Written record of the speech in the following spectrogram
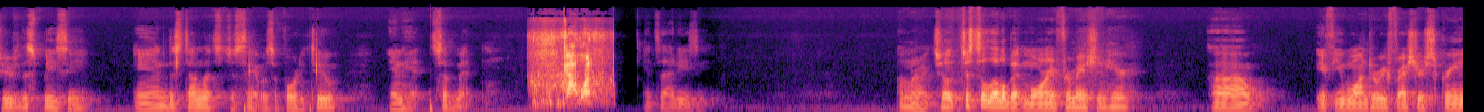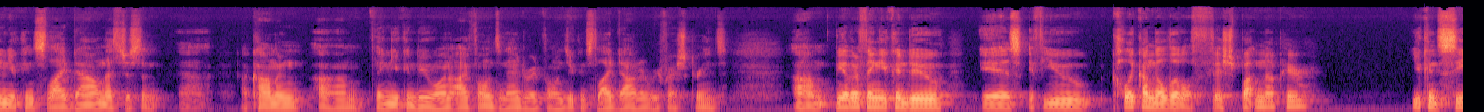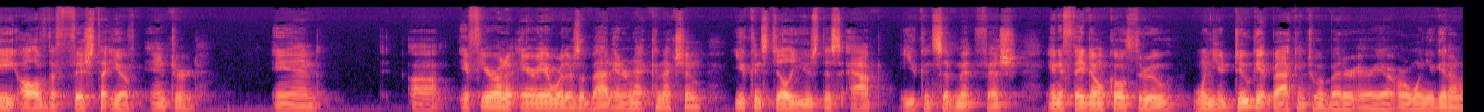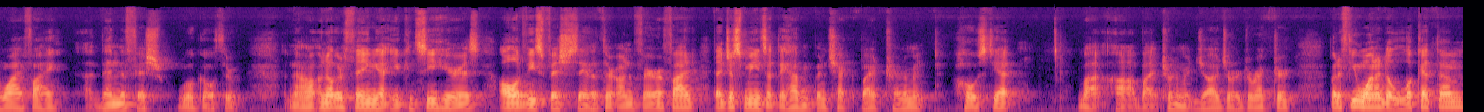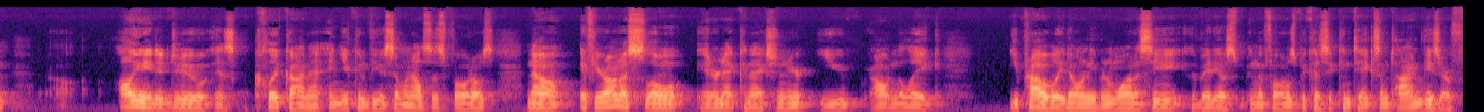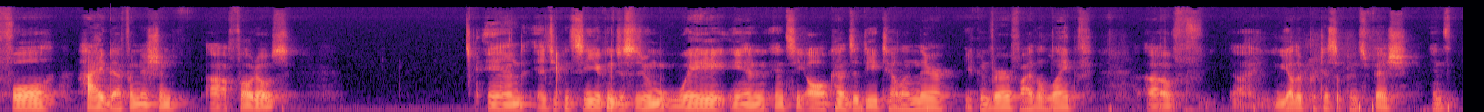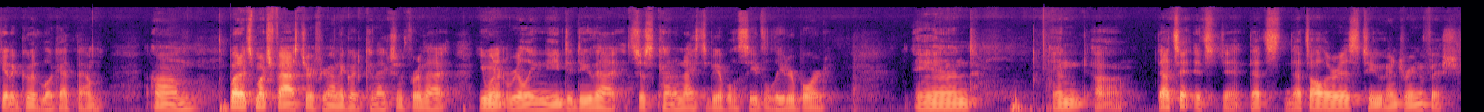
Choose the species and this time let's just say it was a 42 and hit submit. Got one. It's that easy. All right, so just a little bit more information here. Uh, if you want to refresh your screen, you can slide down. That's just an, uh, a common um, thing you can do on iPhones and Android phones. You can slide down and refresh screens. Um, the other thing you can do is if you click on the little fish button up here, you can see all of the fish that you have entered. And uh, if you're in an area where there's a bad internet connection, you can still use this app. You can submit fish. And if they don't go through, when you do get back into a better area or when you get on Wi Fi, uh, then the fish will go through. Now, another thing that you can see here is all of these fish say that they're unverified. That just means that they haven't been checked by a tournament host yet by, uh, by a tournament judge or a director. But if you wanted to look at them, all you need to do is click on it and you can view someone else's photos. Now, if you're on a slow internet connection, you're you out in the lake, you probably don't even want to see the videos and the photos because it can take some time. These are full high definition uh, photos. And as you can see, you can just zoom way in and see all kinds of detail in there. You can verify the length of uh, the other participants' fish and get a good look at them. Um, but it's much faster if you're on a good connection for that. You wouldn't really need to do that. It's just kind of nice to be able to see the leaderboard. And and uh, that's it. It's that's that's all there is to entering a fish.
